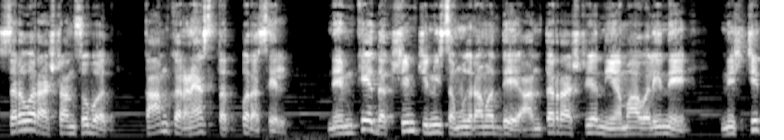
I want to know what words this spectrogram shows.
सर्व राष्ट्रांसोबत काम करण्यास तत्पर असेल. नेमके दक्षिण चिनी समुद्रामध्ये आंतरराष्ट्रीय नियमावलीने निश्चित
